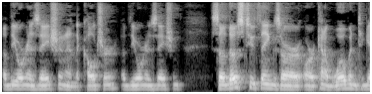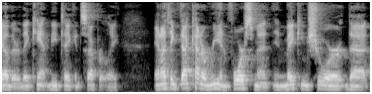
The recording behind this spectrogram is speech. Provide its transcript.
of the organization and the culture of the organization. So those two things are are kind of woven together. They can't be taken separately. And I think that kind of reinforcement in making sure that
